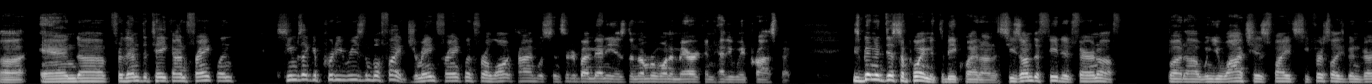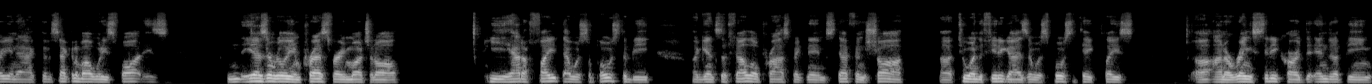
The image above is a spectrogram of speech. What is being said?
Uh, and uh, for them to take on Franklin seems like a pretty reasonable fight. Jermaine Franklin, for a long time, was considered by many as the number one American heavyweight prospect. He's been a disappointment, to be quite honest. He's undefeated, fair enough. But uh, when you watch his fights, he first of all he's been very inactive. Second of all, when he's fought, he's he hasn't really impressed very much at all. He had a fight that was supposed to be against a fellow prospect named Stephen Shaw, uh, two undefeated guys that was supposed to take place uh, on a ring city card that ended up being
